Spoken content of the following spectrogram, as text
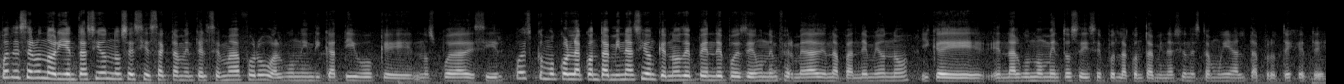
Puede ser una orientación, no sé si exactamente el semáforo o algún indicativo que nos pueda decir, pues como con la contaminación que no depende pues de una enfermedad, de una pandemia o no, y que en algún momento se dice pues la contaminación está muy alta, protégete.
